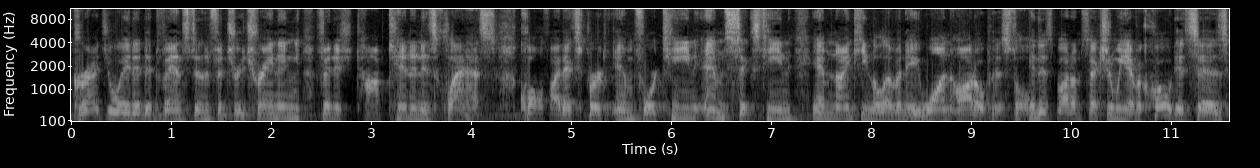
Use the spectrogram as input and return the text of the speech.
Graduated advanced infantry training, finished top 10 in his class. Qualified expert M14, M16, M1911A1 auto pistol. In this bottom section we have a quote. It says,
